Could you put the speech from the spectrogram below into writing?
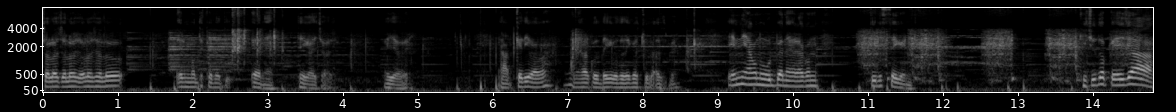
চলো চলো চলো চলো। এর মধ্যে ফেলে দিই এ নেই ঠিক আছে, চল। হয়ে যাবে। আটকে দিই বাবা। মানে আর কোথা থেকে কোথা থেকে চলে আসবে। এমনি এখন উঠবে না এখন তিরিশ সেকেন্ড। কিছু তো পেয়ে যা।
